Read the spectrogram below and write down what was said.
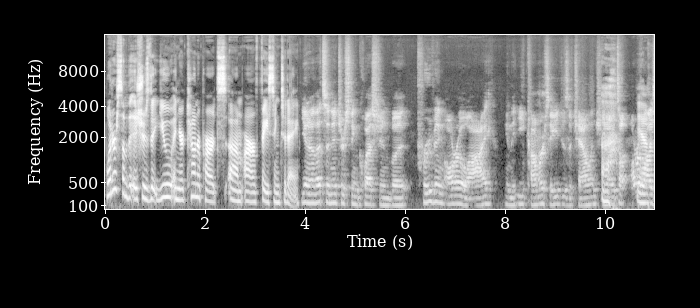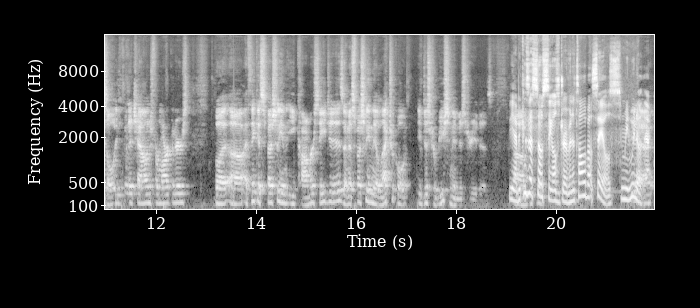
What are some of the issues that you and your counterparts um, are facing today? You know, that's an interesting question, but proving ROI in the e-commerce age is a challenge. You know, it's ROI yeah. has always been a challenge for marketers, but uh, I think especially in the e-commerce age it is, and especially in the electrical distribution industry it is. Yeah, because uh, it's so sales driven. It's all about sales. I mean, we yeah, know that.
